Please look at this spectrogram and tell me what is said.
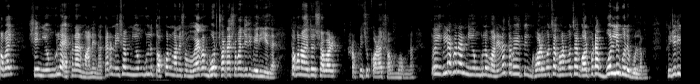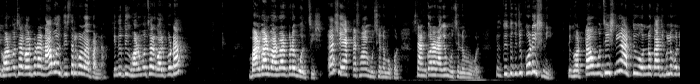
সবাই সেই নিয়মগুলো এখন আর মানে না। কারণ এইসব নিয়মগুলো তখন মানে সম্ভব। এখন ভোর ছটার সময় যদি বেরিয়ে যায়, তখন হয়তো সবার সব কিছু করা সম্ভব না। তো এগুলো এখন আর নিয়মগুলো মানে না। তবে তুই ঘর মোছা ঘর মোছার গল্পটা বললি বলে বললাম। তুই যদি ঘর মোছার গল্পটা না বলতিস, তাহলে কোনো ব্যাপার না। কিন্তু তুই ঘর মোছার গল্পটা বারবার বারবার করে বলছিস। সে একটা সময় মুছে নেব কোন। স্নান করার আগে মুছে নেব বল। কিন্তু তুই তো কিছু করিস নি তুই ঘরটাও মুছিস নি আর তুই অন্য কাজগুলো কোনো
